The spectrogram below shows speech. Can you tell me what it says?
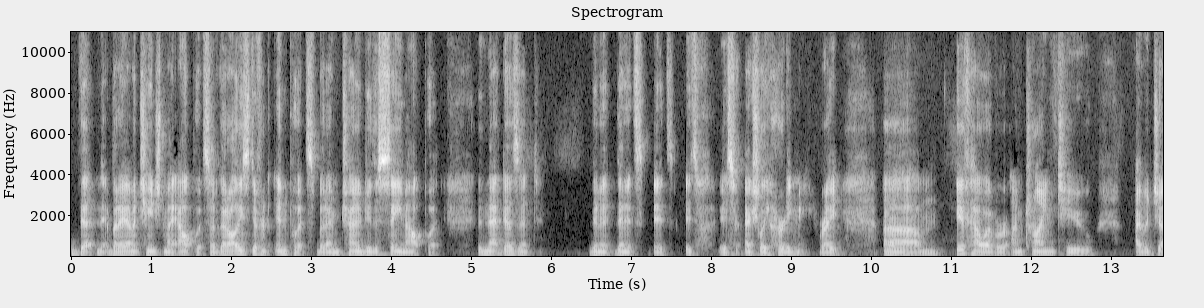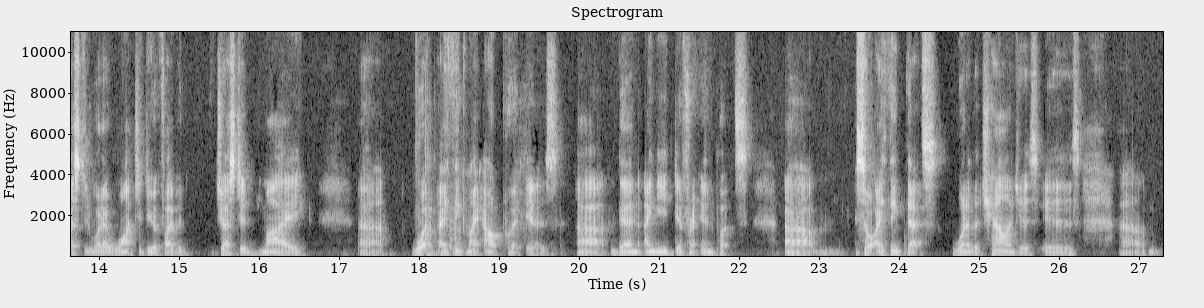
that but I haven't changed my output. So I've got all these different inputs, but I'm trying to do the same output. Then that doesn't then it then it's it's it's it's actually hurting me, right? Um, if, however, I'm trying to, I've adjusted what I want to do. If I've adjusted my uh, what I think my output is, uh, then I need different inputs. Um, so I think that's one of the challenges is um,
